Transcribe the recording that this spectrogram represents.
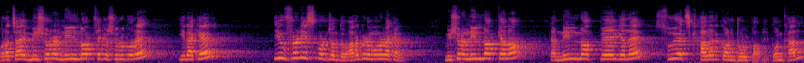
ওরা চায় মিশরের নীল নদ থেকে শুরু করে ইরাকের ইউফ্রেডিস পর্যন্ত, ভালো করে মনে রাখেন। মিশরের নীল নদ কেন? কারণ নীল নদ পেয়ে গেলে সুয়েজ খালের কন্ট্রোল পাবে। কোন খাল?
